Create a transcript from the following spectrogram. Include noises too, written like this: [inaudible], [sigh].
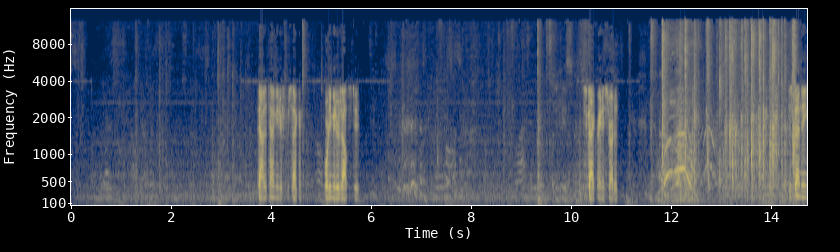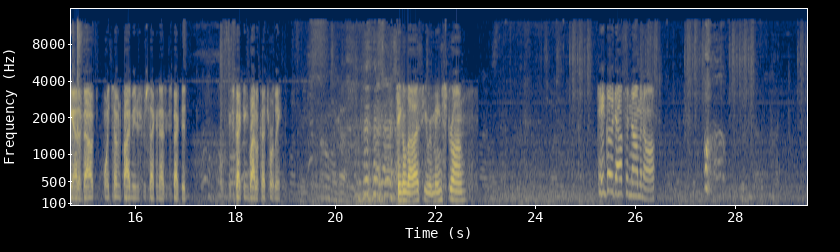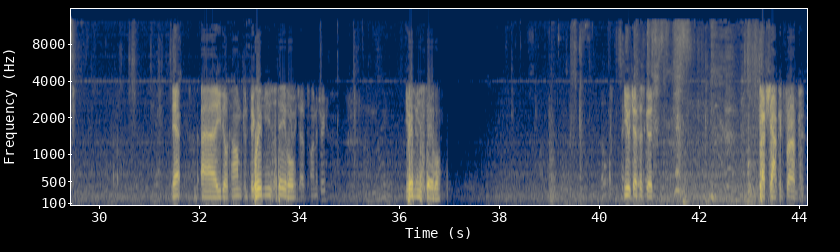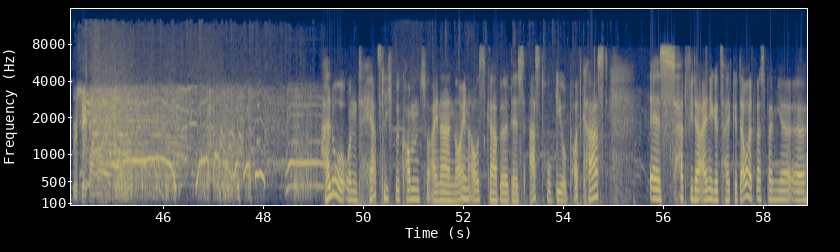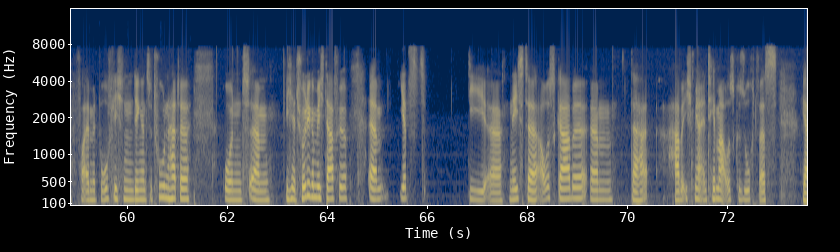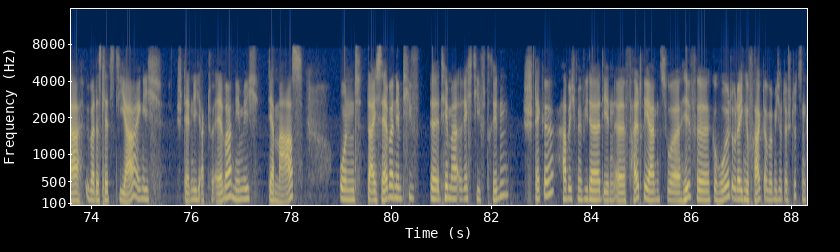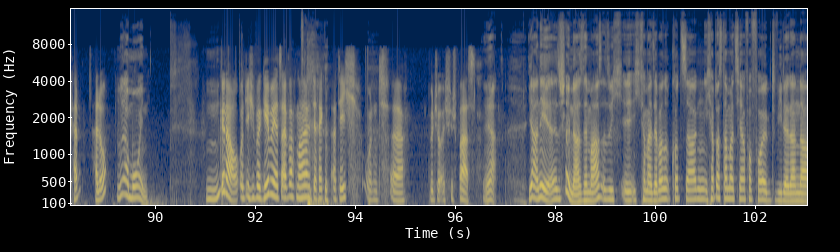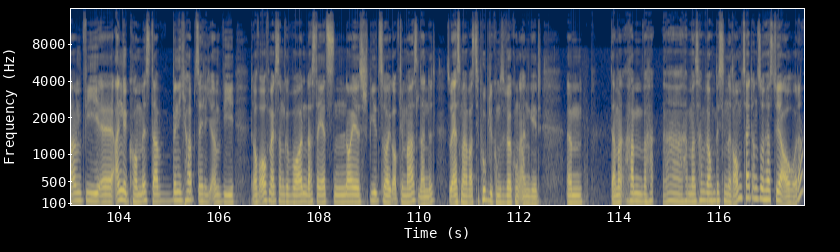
Down to 10 meters per second. 40 meters altitude. Sky crane has started. Descending at about 0.75 meters per second as expected. Expecting bridle cut shortly. Signal to us, you remain strong. Tango Delta nominal. Uh, EDLCOM configured. Rim stable. UHF telemetry. Rim stable. UHF is good. Touchdown confirmed. We're safe on Mars. Hallo und herzlich willkommen zu einer neuen Ausgabe des AstroGeo Podcast. Es hat wieder einige Zeit gedauert, was bei mir äh, vor allem mit beruflichen Dingen zu tun hatte. Und ähm, ich entschuldige mich dafür. Ähm, jetzt die äh, nächste Ausgabe. Ähm, da habe ich mir ein Thema ausgesucht, was ja über das letzte Jahr eigentlich ständig aktuell war, nämlich der Mars. Und da ich selber in dem tief, äh, Thema recht tief drin stecke, habe ich mir wieder den äh, Faldrian zur Hilfe geholt oder ihn gefragt, ob er mich unterstützen kann. Hallo? Ja, moin. Mhm. Genau, und ich übergebe jetzt einfach mal direkt [laughs] an dich und äh, wünsche euch viel Spaß. Ja. Ja, nee, äh, schön, da ist der Mars. Also ich, äh, ich kann mal selber kurz sagen, ich habe das damals ja verfolgt, wie der dann da irgendwie äh, angekommen ist. Da bin ich hauptsächlich irgendwie darauf aufmerksam geworden, dass da jetzt ein neues Spielzeug auf dem Mars landet. So erstmal, was die Publikumswirkung angeht. Ähm, da haben wir, ah, haben, wir, haben wir auch ein bisschen Raumzeit und so, hörst du ja auch, oder?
